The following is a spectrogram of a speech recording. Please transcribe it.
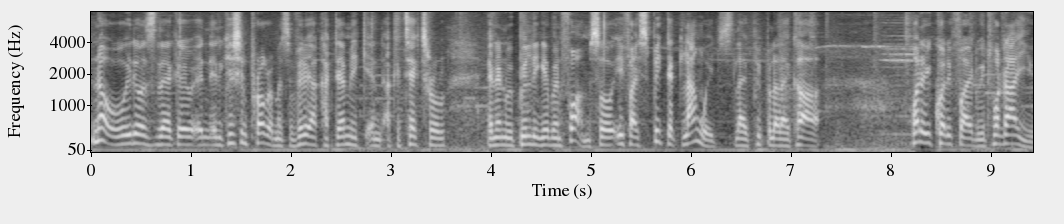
no, it was like a, an education program. It's very academic and architectural, and then we're building urban farms. So if I speak that language, like people are like, ah, what are you qualified with? What are you?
